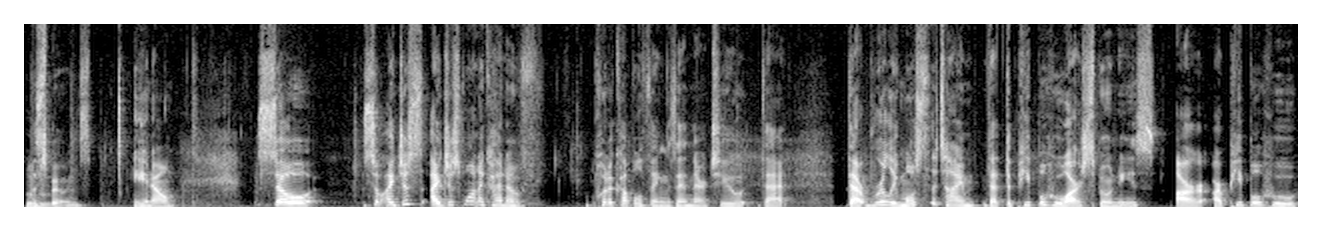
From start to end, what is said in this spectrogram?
the mm-hmm. spoons, you know. So, so I just, I just want to kind of put a couple things in there too that, that really most of the time that the people who are spoonies are are people who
